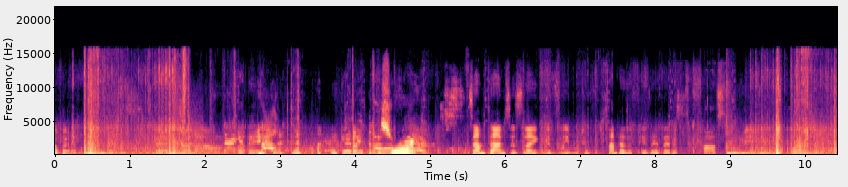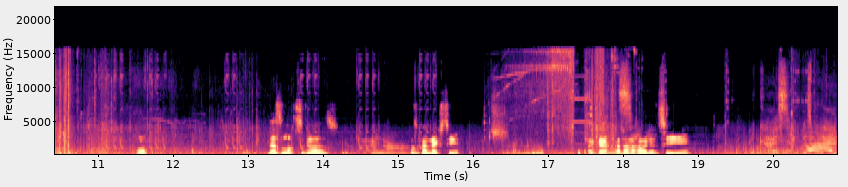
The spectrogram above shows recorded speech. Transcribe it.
So bad. I'm bad right now. That's alright. Sometimes it's like it's even too. Sometimes it feels like that is too fast for me. Or- Oh. There's lots of guys. There's a guy next to you. Okay, I don't know how he didn't see you. Because he was behind.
